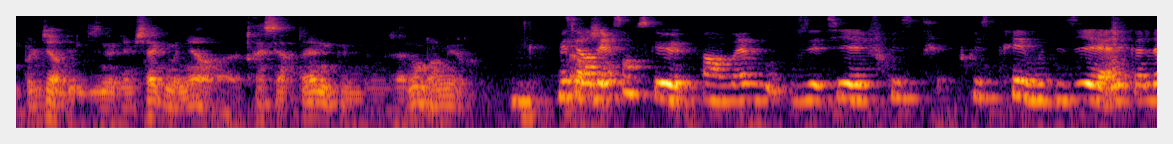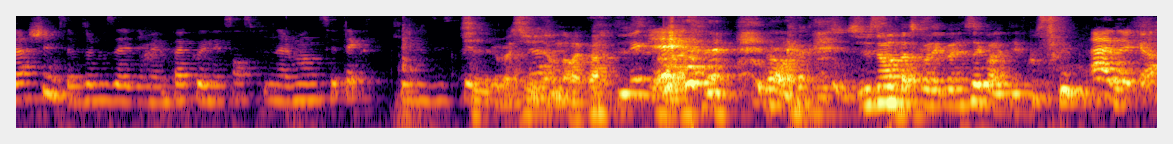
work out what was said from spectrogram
on peut le dire, dès le 19e siècle de manière euh, très certaine que nous allons dans le mur. Mais c'est intéressant parce que enfin, voilà, vous, vous étiez frustré frustré, vous disiez à l'école d'archives, ça veut dire que vous n'aviez même pas connaissance finalement de ces textes qui existaient. Si, bah si, on n'aurait pas. non, justement parce qu'on les connaissait quand on était frustrés. Ah d'accord.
